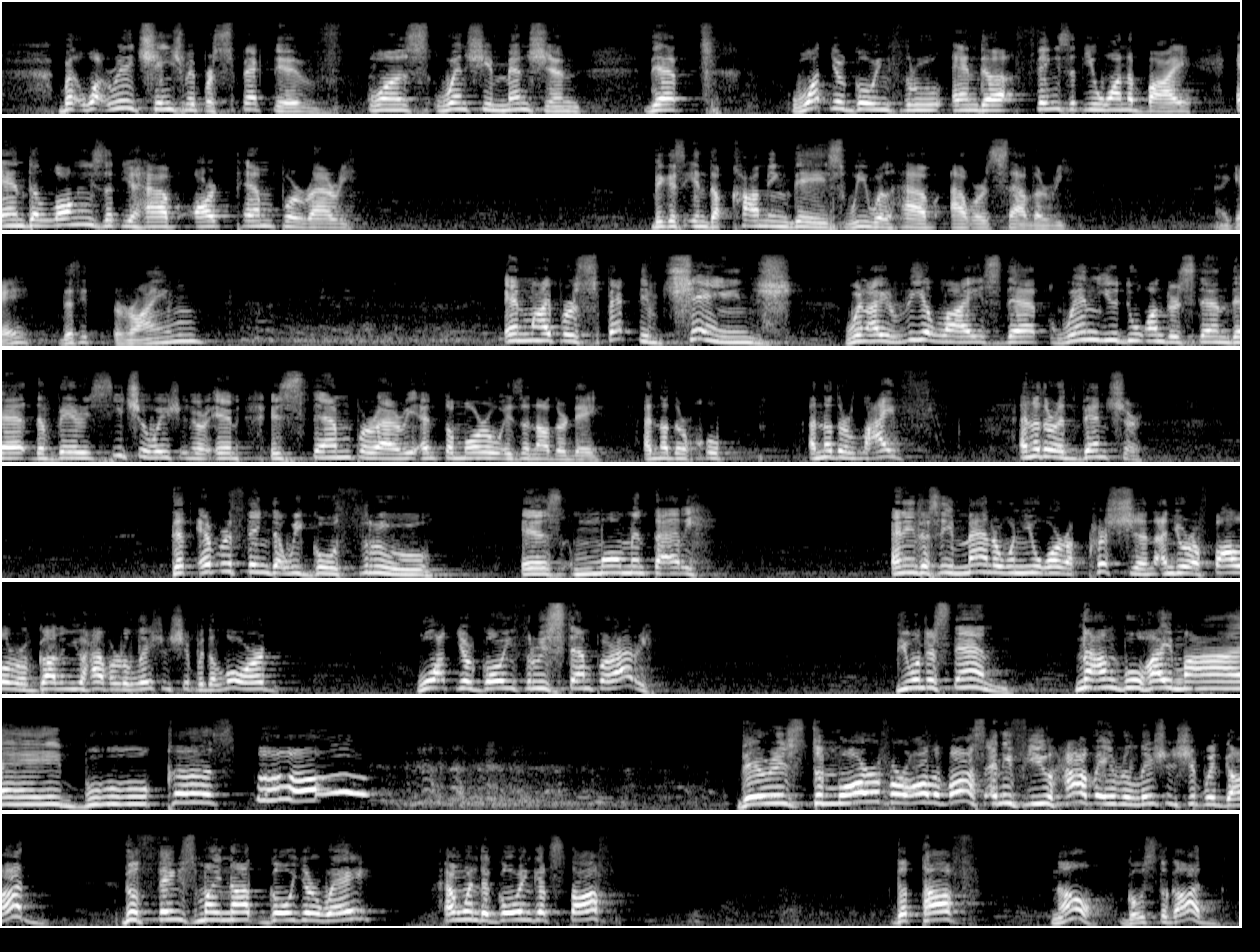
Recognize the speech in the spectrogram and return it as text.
But what really changed my perspective was when she mentioned that what you're going through and the things that you want to buy and the longings that you have are temporary. Because in the coming days, we will have our salary. Okay? Does it rhyme? And my perspective changed when I realized that when you do understand that the very situation you're in is temporary and tomorrow is another day, another hope, another life, another adventure. That everything that we go through is momentary. And in the same manner, when you are a Christian and you're a follower of God and you have a relationship with the Lord, what you're going through is temporary. Do you understand? na ang buhay may bukas pa. There is tomorrow for all of us. And if you have a relationship with God, the things might not go your way. And when the going gets tough, the tough, no, goes to God.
